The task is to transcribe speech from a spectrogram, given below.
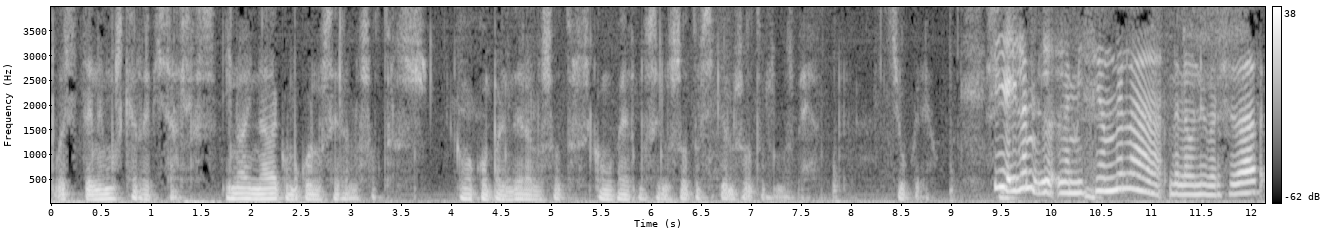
pues tenemos que revisarlas. Y no hay nada como conocer a los otros, como comprender a los otros, como vernos en los otros y que los otros nos vean. Yo creo. Sí, ahí la, la, misión de la, de la universidad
